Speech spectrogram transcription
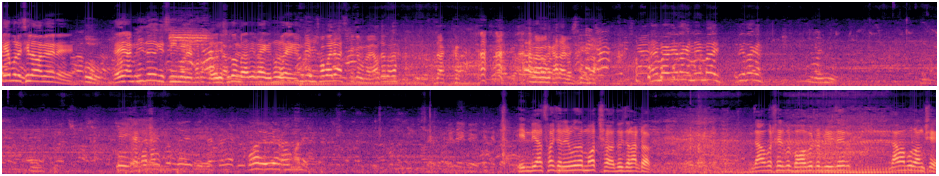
কে বলেছিলাম আমি এই আমি নিজে গেছি মরে ওই যে সুদন ভাই রাখে নুর রাখে। সবাই আজকে কেউ নাই ওদের কথা, যাক। আমার খারাপ হয়েছে না। নেমাই এদিকে থাকেন নেমাই এদিকে থাকেন। ইন্ডিয়ান ছয়চল্লিশ বোধ মৎস্য দুইজন আটক। জামাপুর শেরপুর ব্রহ্মপুত্র ব্রিজের জামাপুর অংশে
